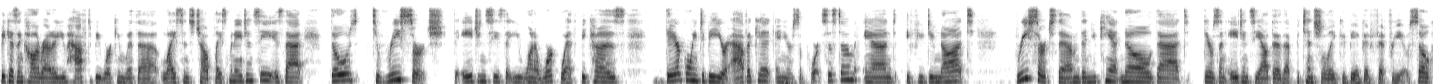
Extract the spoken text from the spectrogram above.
because in colorado you have to be working with a licensed child placement agency is that those to research the agencies that you want to work with because they're going to be your advocate and your support system. And if you do not research them, then you can't know that there's an agency out there that potentially could be a good fit for you. So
